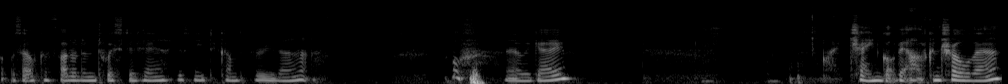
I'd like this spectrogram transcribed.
Got myself confuddled and twisted here. Just need to come through that. Oh, there we go chain got a bit out of control there.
